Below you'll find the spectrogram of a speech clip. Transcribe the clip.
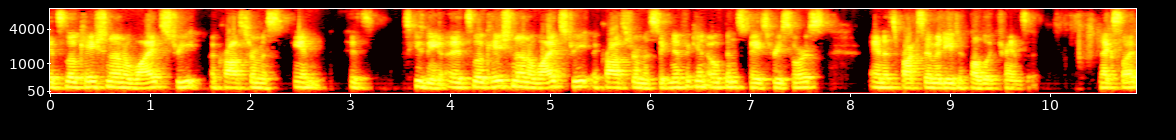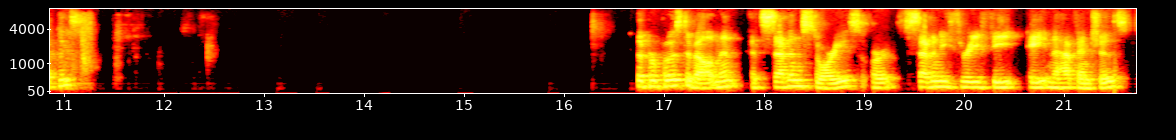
its location on a wide street across from a, and its, excuse me, its location on a wide street across from a significant open space resource and its proximity to public transit. Next slide, please. The proposed development at seven stories or 73 feet, eight and a half inches,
